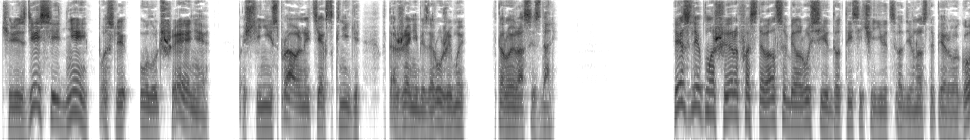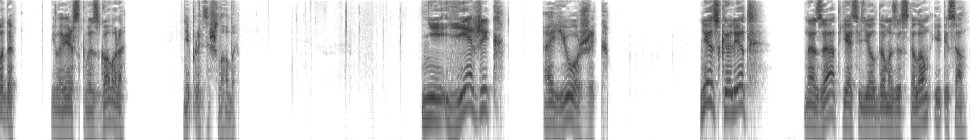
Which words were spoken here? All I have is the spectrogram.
Через десять дней после улучшения почти неисправленный текст книги «Вторжение без оружия» мы второй раз издали. Если б Машеров оставался в Белоруссии до 1991 года, Беловежского сговора не произошло бы. Не ежик, а ежик. Несколько лет назад я сидел дома за столом и писал.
